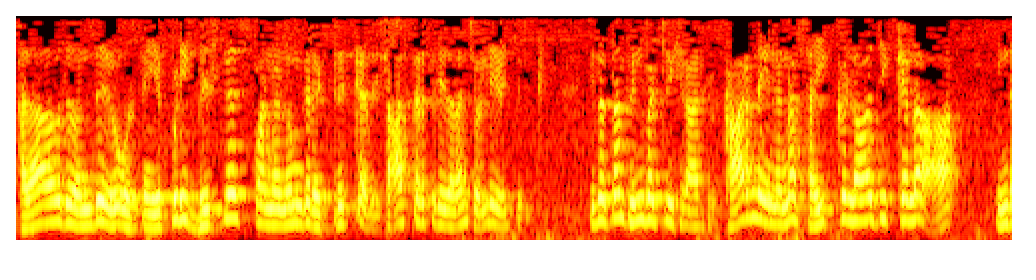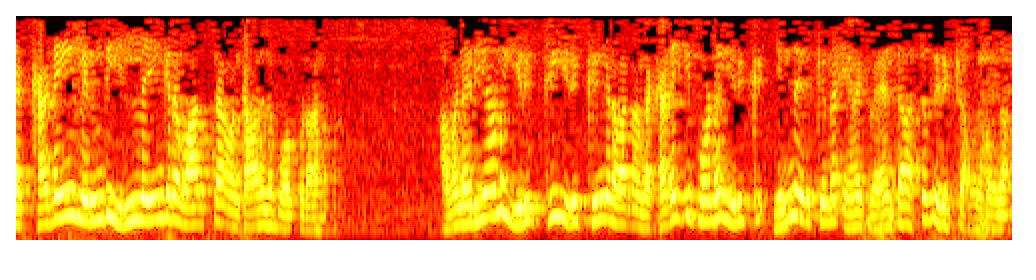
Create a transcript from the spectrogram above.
அதாவது வந்து ஒருத்தன் எப்படி பிசினஸ் பண்ணணுங்கிற ட்ரிக் அது சாஸ்திரத்துல இதெல்லாம் சொல்லி வச்சிருக்கு. இதைத்தான் பின்பற்றுகிறார்கள். காரணம் என்னன்னா சைக்கலாஜிக்கலா இந்த கடையிலிருந்து இல்லைங்கிற வார்த்தை அவன் காதல போகக்கூடாது. அவன் அறியாம இருக்கு இருக்குங்கிற வார்த்தை. அந்த கடைக்கு போனா இருக்கு. என்ன இருக்குன்னா எனக்கு வேண்டாதது இருக்கு அவ்வளவுதான்.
